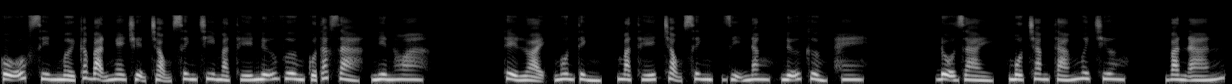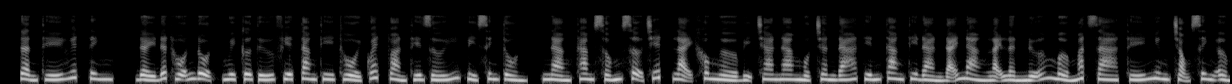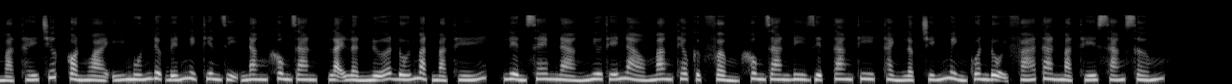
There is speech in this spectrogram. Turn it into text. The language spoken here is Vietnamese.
Cô Úc xin mời các bạn nghe chuyện trọng sinh chi mặt thế nữ vương của tác giả Niên Hoa. Thể loại, ngôn tình, mặt thế trọng sinh, dị năng, nữ cường, he. Độ dài, 180 chương. Văn án, tận thế huyết tinh, đầy đất hỗn độn, nguy cơ tứ phía tang thi thổi quét toàn thế giới vì sinh tồn, nàng tham sống sợ chết lại không ngờ bị cha nam một chân đá tiến tang thi đàn đãi nàng lại lần nữa mở mắt ra thế nhưng trọng sinh ở mặt thế trước còn ngoài ý muốn được đến nghịch thiên dị năng không gian, lại lần nữa đối mặt mặt thế, liền xem nàng như thế nào mang theo cực phẩm không gian đi diệt tang thi thành lập chính mình quân đội phá tan mặt thế sáng sớm.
